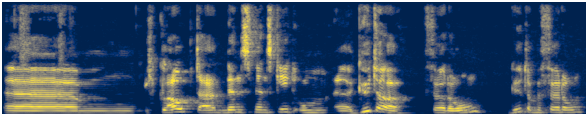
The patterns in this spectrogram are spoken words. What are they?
Ähm, ich glaube, wenn es geht um äh, Güterförderung, Güterbeförderung,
